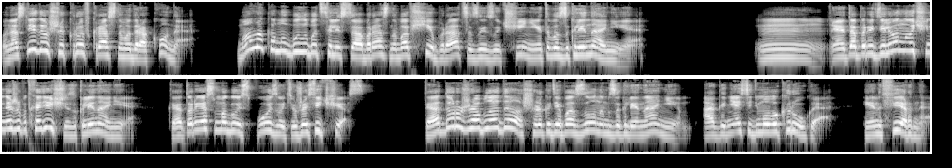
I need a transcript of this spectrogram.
унаследовавшей кровь красного дракона, мало кому было бы целесообразно вообще браться за изучение этого заклинания. Ммм, это определенно очень даже подходящее заклинание — который я смогу использовать уже сейчас. Теодор уже обладал широкодиапазонным заклинанием огня седьмого круга, Инферно,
